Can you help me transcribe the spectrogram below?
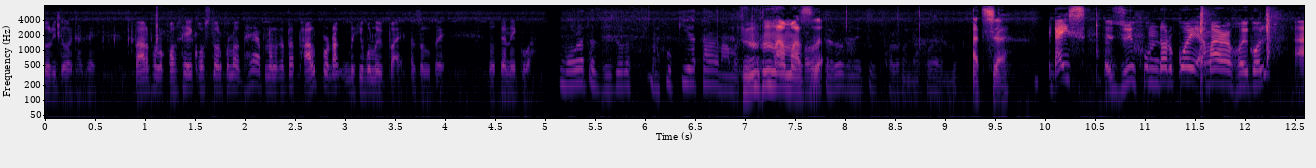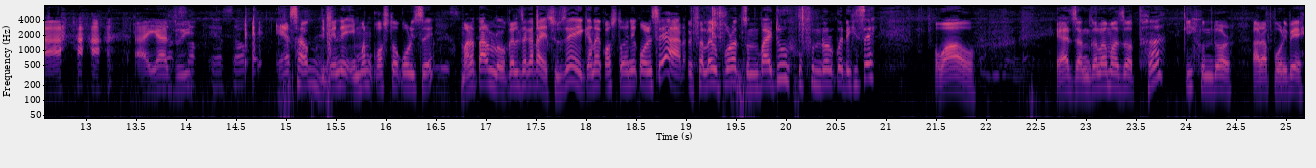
জড়িত হৈ থাকে। তাৰ ফলত সেই কষ্টৰ ফলতহে আপোনালোকে এটা ভালো প্ৰডাক্ট দেখিবলৈ পায় আচলতে। তো তেনেকুৱা। মোৰ এটা যিটো মানে সুকী এটা নাম আছে। নাম আছে। মানে আচ্ছা। গাইছ জুই সুন্দৰকৈ আমাৰ হৈ গ'ল। এয়া জুই। এ চাওক এয়া চাওক দীপেনে ইমান কষ্ট কৰিছে। মানে তাৰ লোকেল জেগাত আহিছোঁ যে সেইকাৰণে কষ্টখিনি কৰিছে। আৰু ইফালে ওপৰত জোনবাইটো খুব সুন্দৰকৈ দেখিছে। ৱাও এয়া জংঘলৰ মাজত হা? কি সুন্দৰ। আৰু পৰিৱেশ।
